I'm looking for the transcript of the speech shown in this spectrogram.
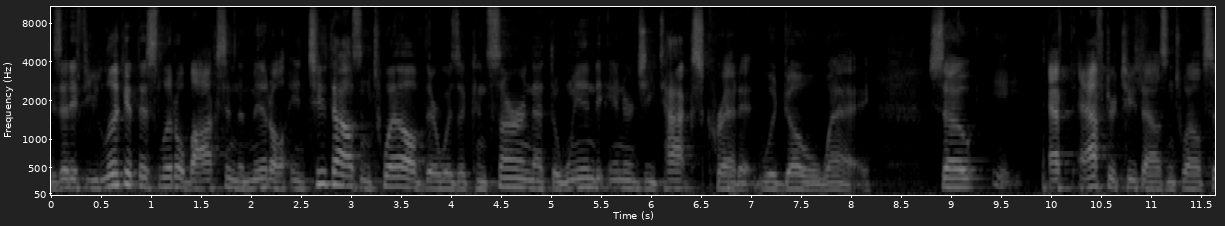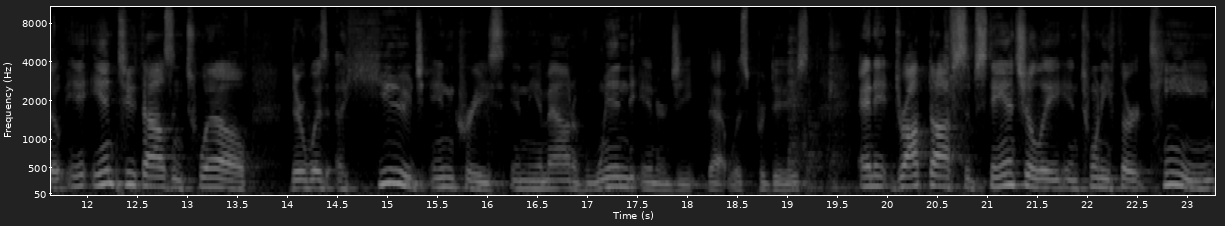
is that if you look at this little box in the middle, in 2012, there was a concern that the wind energy tax credit would go away. So after 2012, so in 2012, there was a huge increase in the amount of wind energy that was produced. And it dropped off substantially in 2013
